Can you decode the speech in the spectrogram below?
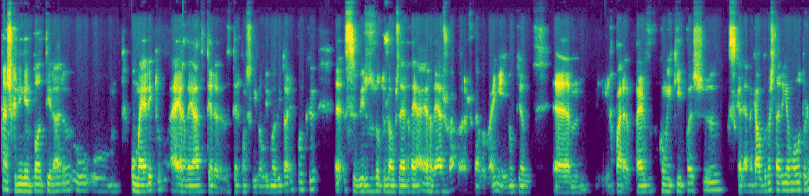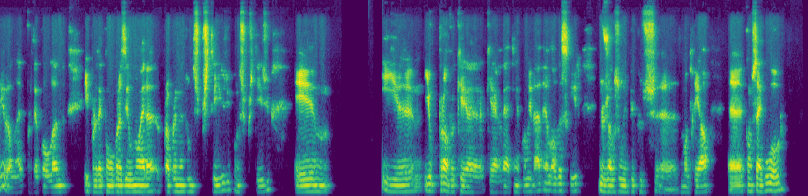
acho que ninguém pode tirar o, o, o, mérito à RDA de ter, de ter conseguido ali uma vitória, porque uh, se vires os outros jogos da RDA, a RDA jogava, jogava bem e não teve. Um, ehm, e repara, perde com equipas uh, que se calhar naquela altura estariam a outro nível, não é? Perder com a Holanda e perder com o Brasil não era propriamente um desprestígio, um desprestígio. E, e, uh, e o que prova que a, que a RDA tinha qualidade é logo a seguir nos Jogos Olímpicos uh, de Montreal, uh, consegue o ouro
